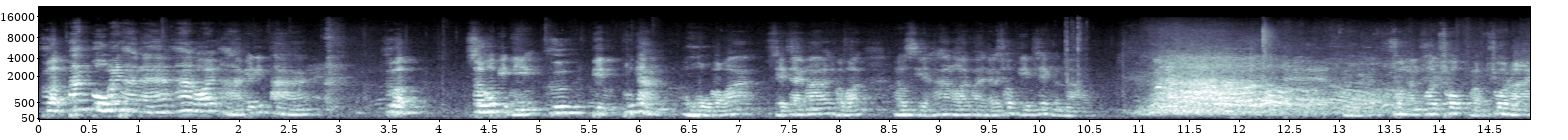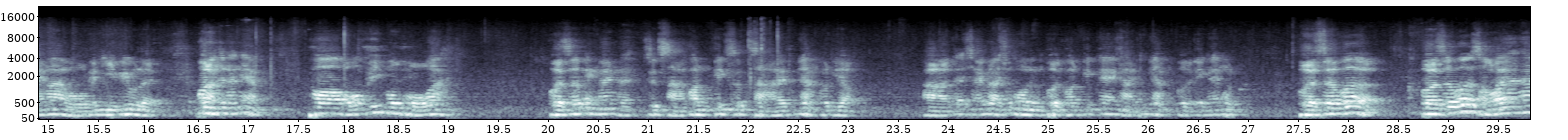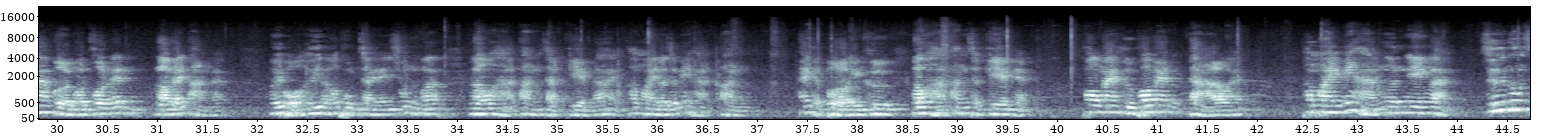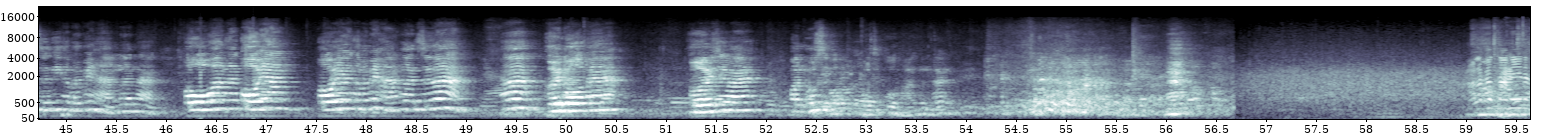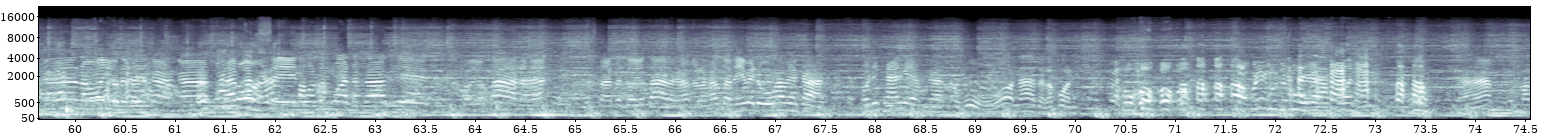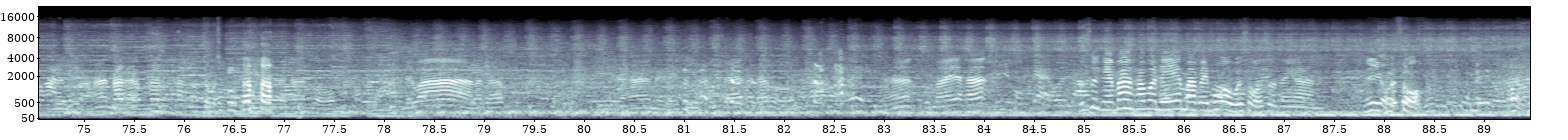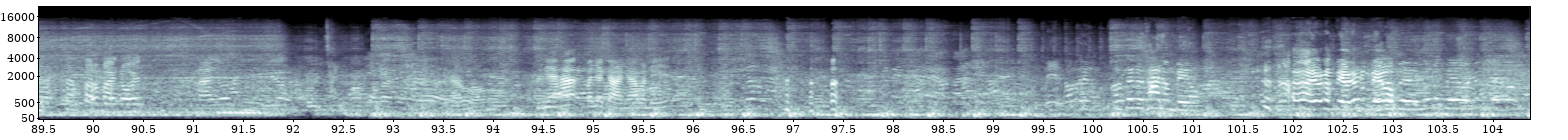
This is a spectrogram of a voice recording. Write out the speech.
เพื่อตั้งโปร ไม่ทันนะฮะห้าร้อยหายไปลิบตาคือแบบเซิร์ฟเวอร์ปิดนี้คือปิดทุกอย่างโอ้โหแบบว่าเสียใจมากแบบว่าเราเสียห้าร้อยไปแต่โชคดีไม่ใช่เงินเราโอ้โหช่วงนั้นโคตรโชคแบบชั่วร้ายมากโอ้โหเป็นอีวิลเลยพอหลังจากนั้นเนี่ยพอบอกว่าเฮ้ยโมโหอะเปิดเซิร์ฟเองแม่งเลยศึกษาคอนฟิกศึกษาอะไรทุกอย่างคนเดียวอ่าได้ใช้เวลาชั่วโมงหนึ่งเปิดคอนฟิกแก้ไขทุกอย่างเปิดเองได้หมด เปิดเซิร์ฟเวอร์ เปิดเซิร์ฟเวอร์255 เปิดหมดคนเล่นเราได้ตังค์นะเฮ้ยบอกว่าเฮ้ยเราก็ภูมิใจในช่วงนึงว่าเราหาตังค์จากเกมได้ทำไมเราจะไม่หาตังค์ให้กับตัวเราเองคือ เราหาตังค์จากเกมเนี่ยพ่อแม่คือพ่อแม่ด่าเราฮะทำไมไม่หาเงินเองล่ะ ซื้อนู่นซื้อนี่ทำไมไม่หาเงินอะโตว่านะโตยังโตยังทำไมไม่หาเงินซื้ออะเคยโดนไหมฮะเคยใช่ไหมมันรู้สึกว่าโอ้โหถ้ากูหาเงินได้ นโตโยต้านะครับเอาละครับ ตอนนี้ไปดูภาพบรรยากาศคนที่แคสเกมกัน โอ้โห หน้าแต่ละคนไม่รู้จะพูดนะฮะบางอันนั่นครับนั่นนั่นนะครับผมในว่านะครับนี่นะฮะในในทีมคุณแจ๊คนะครับผมนะฮะคุณไม้นะฮะรู้สึกไงบ้างครับวันนี้มาเป็นผู้อาวุโสสุดในงานกนี่โอ้โหทำไมน้อยนายกครับผม เป็นไงฮะบรรยากาศงานวันนี้ นี่ต้องเต้นต้องเต้นด้วยท่าดัมเบลยกน้ำเดียวยกน้ำเดียวเอาเอา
